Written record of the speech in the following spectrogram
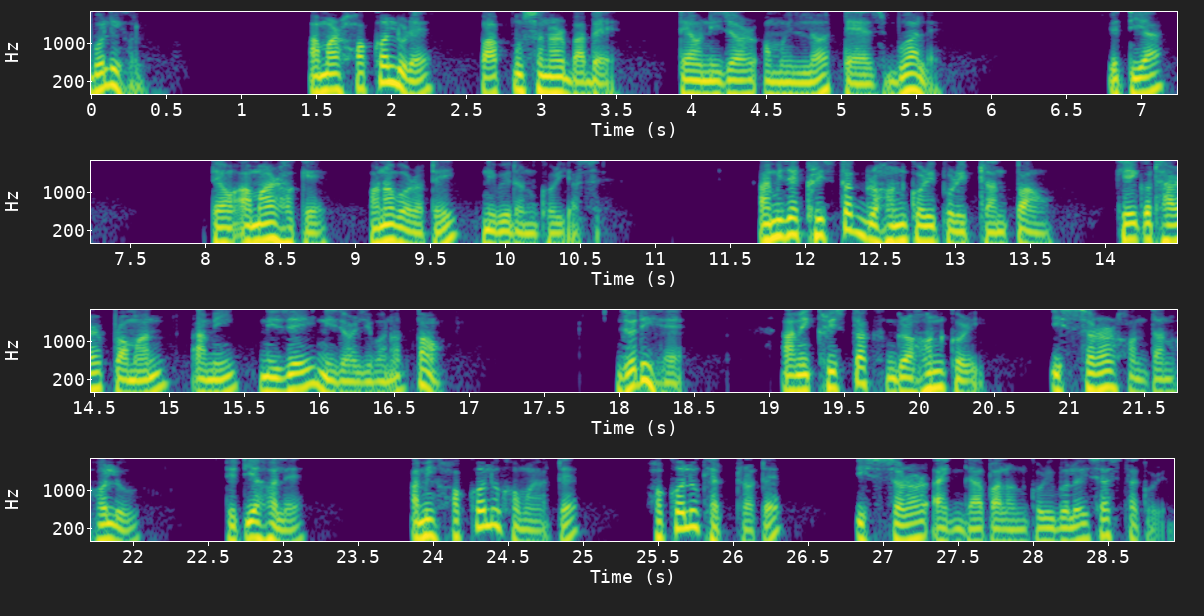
বলি হ'ল। আমাৰ সকলোৰে পাপমোচনৰ বাবে তেওঁ নিজৰ অমূল্য তেজ বোৱালে। এতিয়া তেওঁ আমাৰ হকে অনবৰতেই নিবেদন কৰি আছে। আমি যে খ্ৰীষ্টক গ্ৰহণ কৰি পৰিত্ৰাণ পাওঁ সেই কথাৰ প্ৰমাণ আমি নিজেই নিজৰ জীৱনত পাওঁ। যদিহে আমি খ্ৰীষ্টক গ্ৰহণ কৰি ঈশ্বৰৰ সন্তান হলো তেতিয়াহ'লে আমি সকলো সময়তে সকলো ক্ষেত্ৰতে ঈশ্বৰৰ আজ্ঞা পালন কৰিবলৈ চেষ্টা কৰিম।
